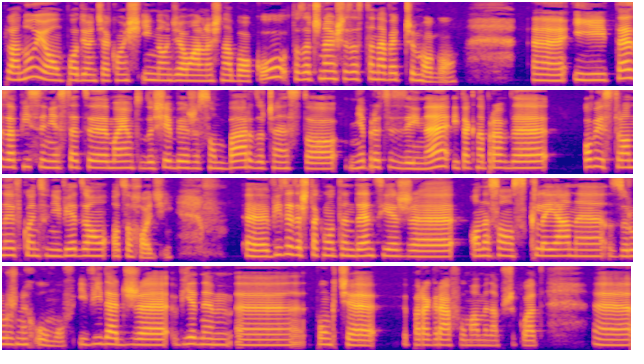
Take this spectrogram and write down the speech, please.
planują podjąć jakąś inną działalność na boku, to zaczynają się zastanawiać, czy mogą. I te zapisy niestety mają to do siebie, że są bardzo często nieprecyzyjne i tak naprawdę obie strony w końcu nie wiedzą o co chodzi. E, widzę też taką tendencję, że one są sklejane z różnych umów i widać, że w jednym e, punkcie paragrafu mamy na przykład e,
